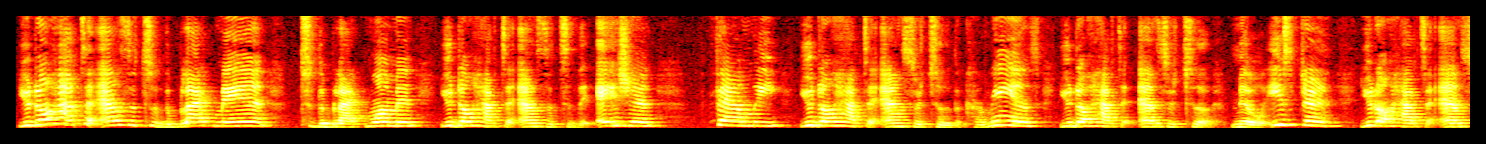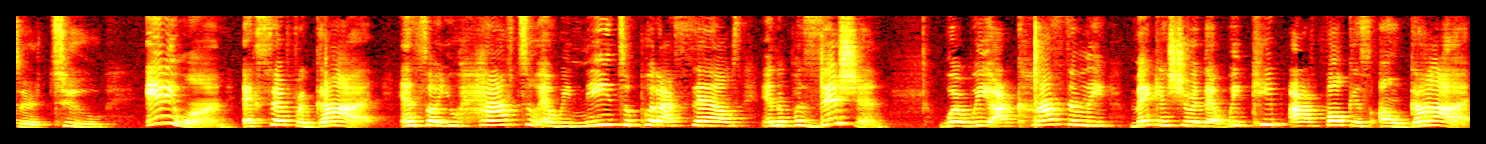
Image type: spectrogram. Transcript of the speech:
You don't have to answer to the black man, to the black woman. You don't have to answer to the Asian family. You don't have to answer to the Koreans. You don't have to answer to Middle Eastern. You don't have to answer to anyone except for God. And so you have to and we need to put ourselves in a position where we are constantly making sure that we keep our focus on God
